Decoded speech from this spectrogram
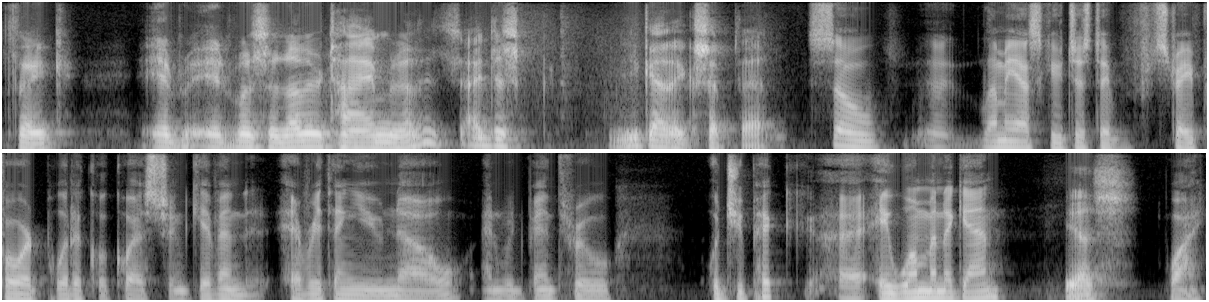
think. It it was another time. I just you got to accept that. So uh, let me ask you just a straightforward political question. Given everything you know and we've been through, would you pick uh, a woman again? Yes. Why?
